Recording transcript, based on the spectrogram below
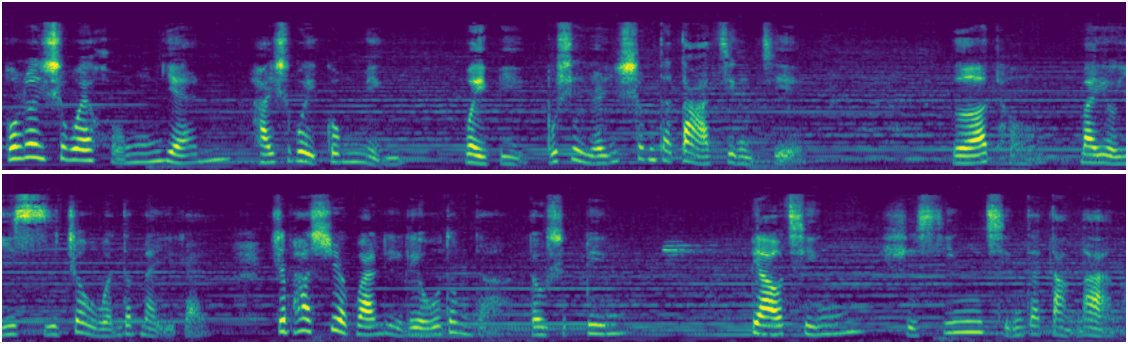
不论是为红颜还是为功名，未必不是人生的大境界。额头没有一丝皱纹的美人，只怕血管里流动的都是冰。表情是心情的档案啊！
